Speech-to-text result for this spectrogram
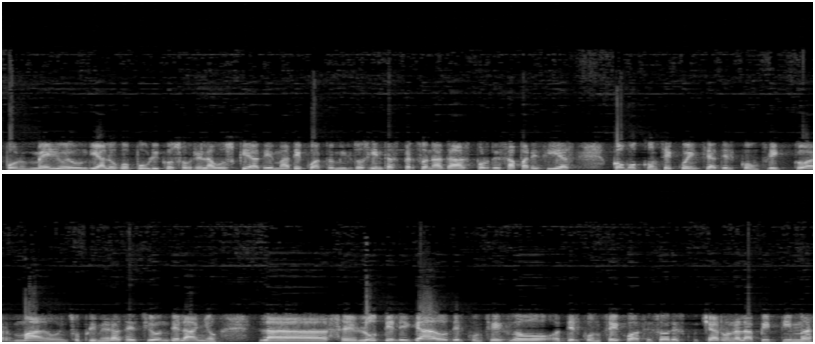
por medio de un diálogo público sobre la búsqueda de más de 4.200 personas dadas por desaparecidas como consecuencia del conflicto armado. En su primera sesión del año, las, eh, los delegados del Consejo, del Consejo Asesor escucharon a las víctimas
